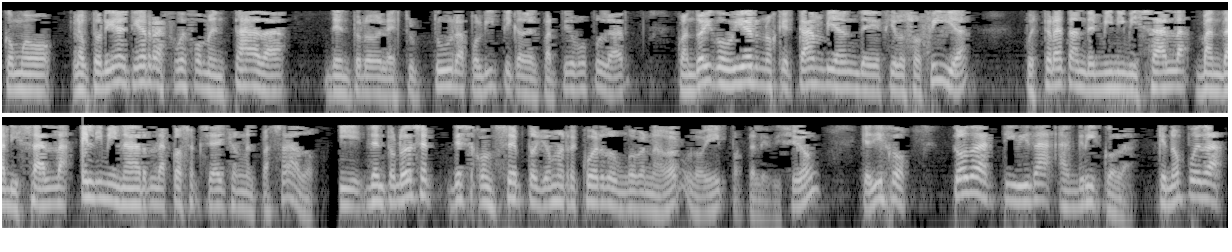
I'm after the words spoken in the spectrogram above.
como la autoridad de tierra fue fomentada dentro de la estructura política del Partido Popular, cuando hay gobiernos que cambian de filosofía, pues tratan de minimizarla, vandalizarla, eliminarla, cosa que se ha hecho en el pasado. Y dentro de ese, de ese concepto yo me recuerdo un gobernador, lo oí por televisión, que dijo, toda actividad agrícola que no pueda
